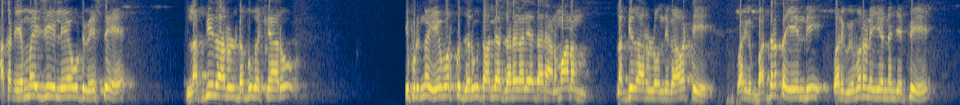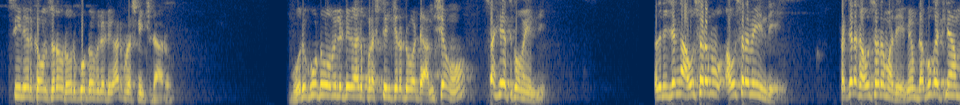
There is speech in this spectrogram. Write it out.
అక్కడ ఎంఐజీ లేఅవుట్ వేస్తే లబ్ధిదారులు డబ్బు కట్టినారు. ఇప్పుడు ఇంకా ఏ వర్క్ జరుగుతుందా జరగలేదా అనే అనుమానం లబ్ధిదారుల్లో ఉంది కాబట్టి వారికి భద్రత ఏంది వారికి వివరణ ఇవ్వండి అని చెప్పి సీనియర్ కౌన్సిలర్ ఒరుకూటు ఓమిరెడ్డి గారు ప్రశ్నించినారు. ఒరుకూటు ఓమిరెడ్డి గారు ప్రశ్నించినటువంటి అంశం సహేతుకమైంది. అది నిజంగా అవసరము అవసరమైంది. ప్రజలకు అవసరం అది. మేము డబ్బు కట్టినాం.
